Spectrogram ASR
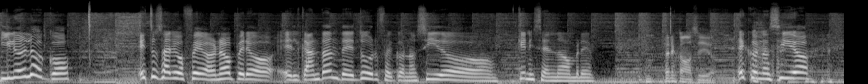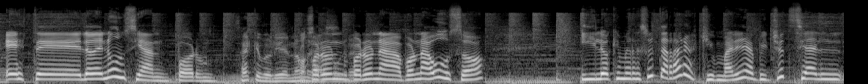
Y lo loco, esto es algo feo, ¿no? Pero el cantante de Turf, el conocido. ¿Quién es el nombre? Pero es conocido. Es conocido, este, lo denuncian por, ¿Sabes que me olvidé el nombre? por, un, por, una, por un abuso. Y lo que me resulta raro es que Mariana Pichot sea el,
